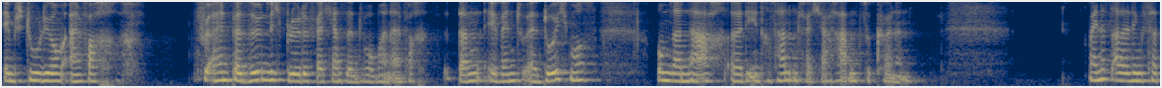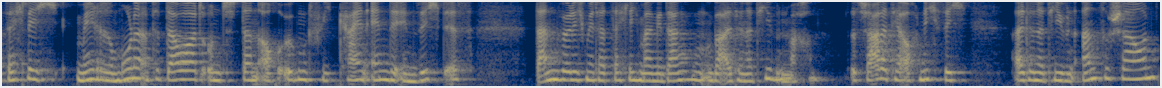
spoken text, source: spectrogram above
im Studium einfach für einen persönlich blöde Fächer sind, wo man einfach dann eventuell durch muss, um danach äh, die interessanten Fächer haben zu können. Wenn es allerdings tatsächlich mehrere Monate dauert und dann auch irgendwie kein Ende in Sicht ist, dann würde ich mir tatsächlich mal Gedanken über Alternativen machen. Es schadet ja auch nicht, sich Alternativen anzuschauen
